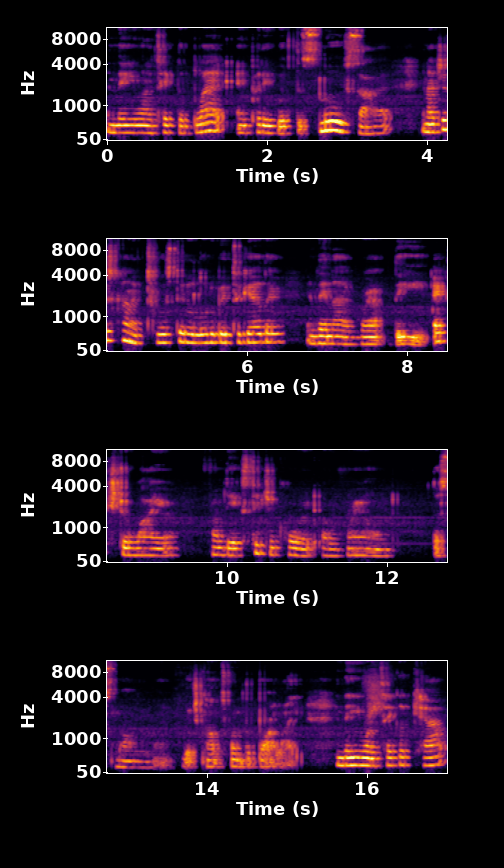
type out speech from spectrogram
And then you want to take the black and put it with the smooth side. And I just kind of twist it a little bit together and then I wrap the extra wire from the extension cord around the smaller one, which comes from the bar light. And then you want to take a cap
